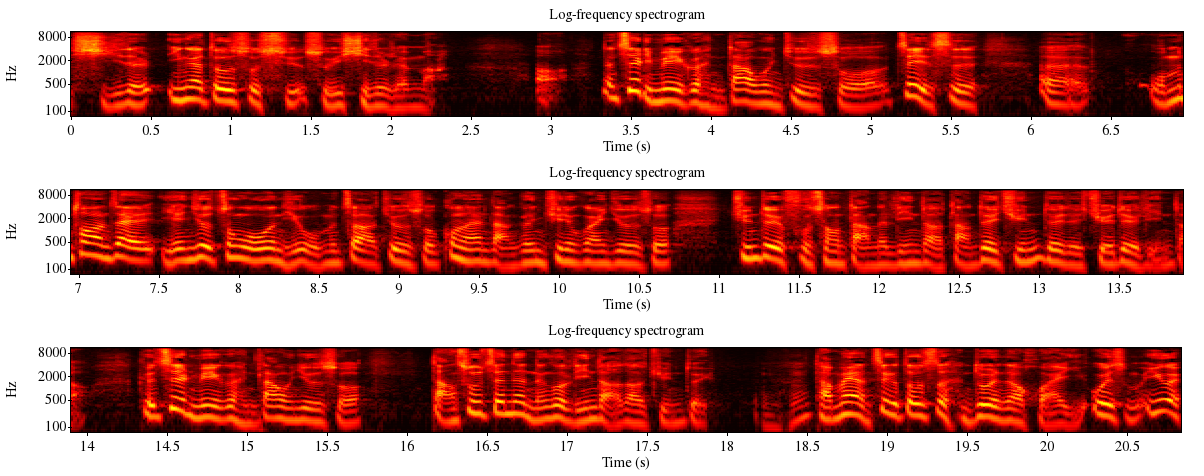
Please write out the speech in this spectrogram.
习的，应该都是属属于习的人马啊。那这里面有个很大问题，就是说，这也是呃，我们通常在研究中国问题，我们知道就是说，共产党跟军队关系，就是说，军队服从党的领导，党对军队的绝对领导。可这里面有个很大问题，就是说。党书真的能够领导到军队？坦白讲，这个都是很多人在怀疑。为什么？因为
